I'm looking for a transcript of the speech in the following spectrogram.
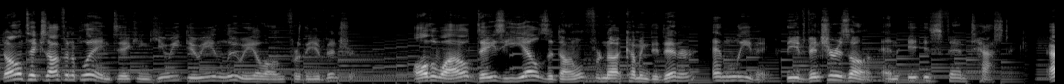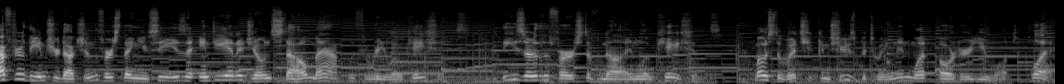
Donald takes off in a plane, taking Huey, Dewey, and Louie along for the adventure. All the while, Daisy yells at Donald for not coming to dinner and leaving. The adventure is on, and it is fantastic. After the introduction, the first thing you see is an Indiana Jones style map with three locations. These are the first of nine locations, most of which you can choose between in what order you want to play.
